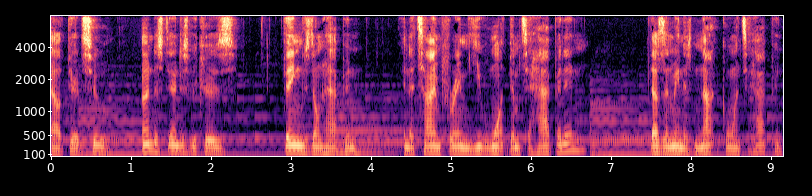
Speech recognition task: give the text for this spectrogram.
out there too, understand just because things don't happen in the time frame you want them to happen in, doesn't mean it's not going to happen.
